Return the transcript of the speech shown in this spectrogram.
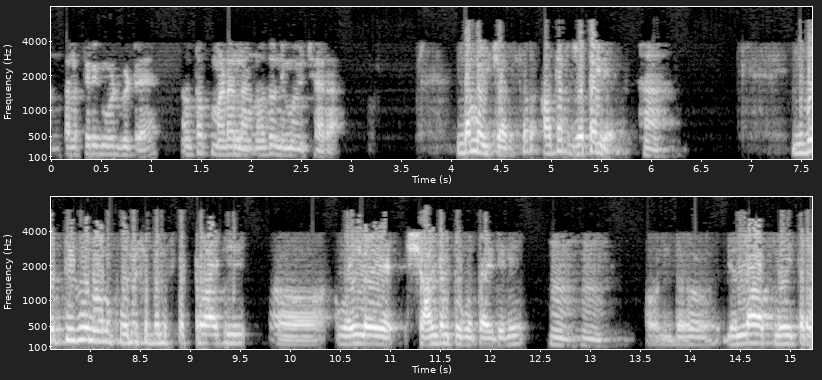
ಒಂದ್ಸಲ ತಿರುಗಿ ನೋಡ್ಬಿಟ್ರೆ ನಾವು ತಪ್ಪು ಮಾಡಲ್ಲ ಅನ್ನೋದು ನಿಮ್ಮ ವಿಚಾರ. ನಮ್ಮ ವಿಚಾರ ಸರ್ ಅದರ ಜೊತೆಗೆ ಹಾ. ಇವತ್ತಿಗೂ ನಾನು ಪೊಲೀಸ್ ಸಬ್ ಇನ್ಸ್ಪೆಕ್ಟರ್ ಆಗಿ ಒಳ್ಳೆ ಶಾಲ್ರಿ ತಗೋತಾ ಇದ್ದೀನಿ. ಒಂದು ಎಲ್ಲಾ ಸ್ನೇಹಿತರ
